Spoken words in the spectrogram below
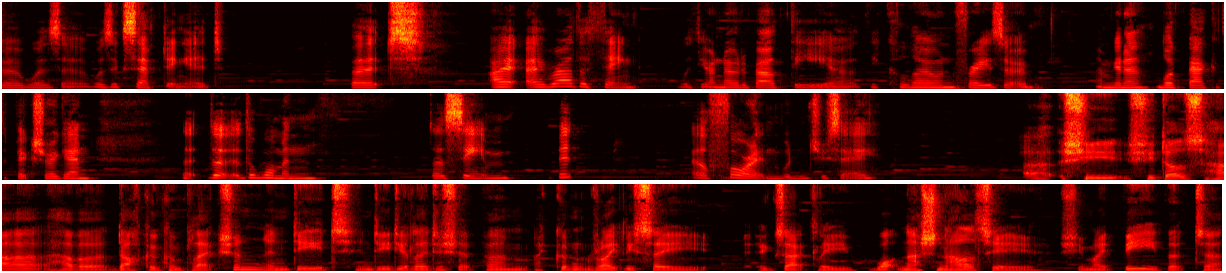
uh, was uh, was accepting it. But I I rather think, with your note about the uh, the cologne Fraser, I'm gonna look back at the picture again. The the, the woman does seem a bit foreign, wouldn't you say? Uh, she she does ha- have a darker complexion, indeed, indeed, your ladyship. Um, I couldn't rightly say exactly what nationality she might be, but uh,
